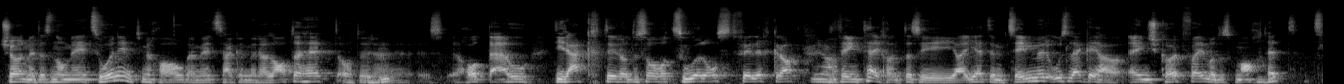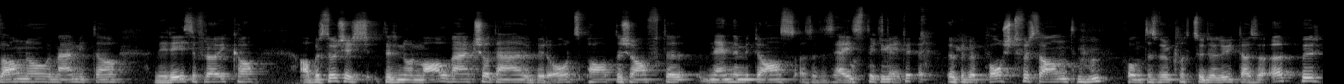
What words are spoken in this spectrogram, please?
schön, wenn das noch mehr zunimmt. Man kann auch, wenn man jetzt sagen wir einen Laden hat oder mhm. Äh, ein Hoteldirektor oder so, der zulässt vielleicht gerade, ja. und denkt, hey, ich könnte das in ja, jedem Zimmer auslegen. Ich habe einmal gehört von ihm, der das gemacht mhm. hat, zu lang noch im Emmental. Eine riesen Freude gehabt. Aber sonst ist der Normalweg schon der über Ortspatenschaften, nennen wir das. Also das heisst, über den Postversand mhm. kommt das wirklich zu den Leuten. Also jemand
